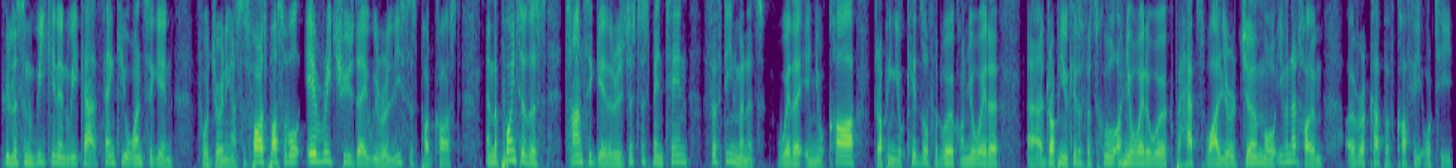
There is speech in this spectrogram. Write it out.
who listen week in and week out, thank you once again for joining us. As far as possible, every Tuesday we release this podcast. And the point of this time together is just to spend 10, 15 minutes, whether in your car, dropping your kids off at work, on your way to uh, dropping your kids off at school, on your way to work, perhaps while you're at gym or even at home over a cup of coffee or tea.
